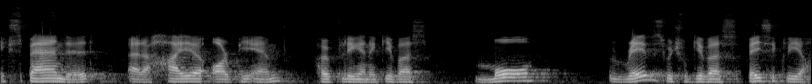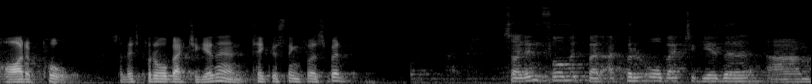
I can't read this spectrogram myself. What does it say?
expanded at a higher RPM, hopefully going to give us more revs, which will give us basically a harder pull. So let's put it all back together and take this thing for a spin. So I didn't film it, but I put it all back together. Um,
